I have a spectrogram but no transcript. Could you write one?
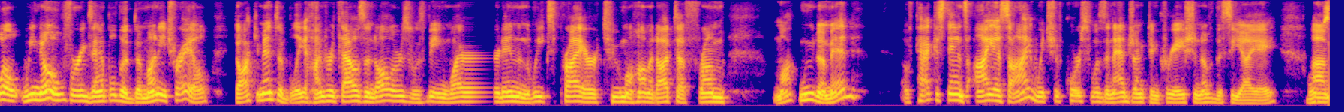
well we know for example the, the money trail documentably $100000 was being wired in in the weeks prior to Mohammed Atta from Mahmoud Ahmed of Pakistan's ISI, which of course was an adjunct and creation of the CIA. Um,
